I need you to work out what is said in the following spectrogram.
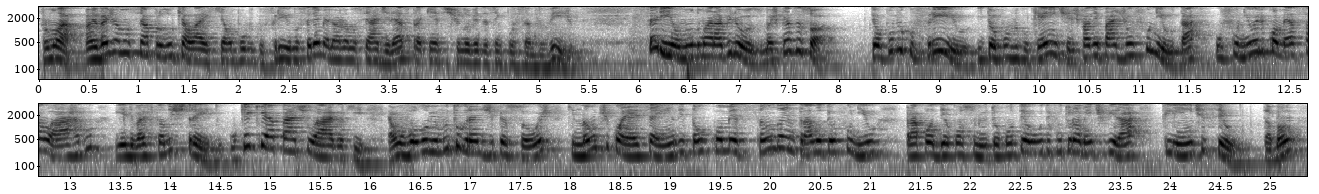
Vamos lá. Ao invés de anunciar para o Lookalike, que é um público frio, não seria melhor anunciar direto para quem assistiu 95% do vídeo? Seria um mundo maravilhoso, mas pensa só. Teu público frio e teu público quente, eles fazem parte de um funil, tá? O funil ele começa largo e ele vai ficando estreito. O que, que é a parte larga aqui? É um volume muito grande de pessoas que não te conhecem ainda e estão começando a entrar no teu funil para poder consumir o teu conteúdo e futuramente virar cliente seu, tá bom?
